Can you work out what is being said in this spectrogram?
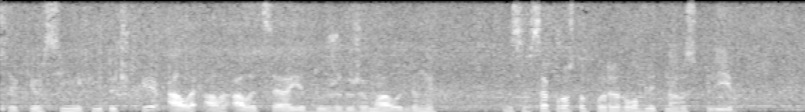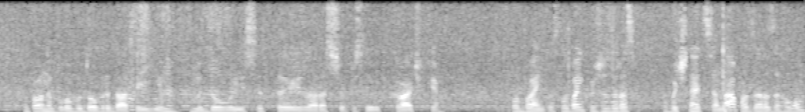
Всякі осінні квіточки, але, але, але це є дуже-дуже мало для них. Це все просто перероблять на розплід. Напевно, було б добре дати їм медової сити зараз ще після відкачки. Слабенько, слабенько, ще зараз почнеться напад. Зараз загалом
